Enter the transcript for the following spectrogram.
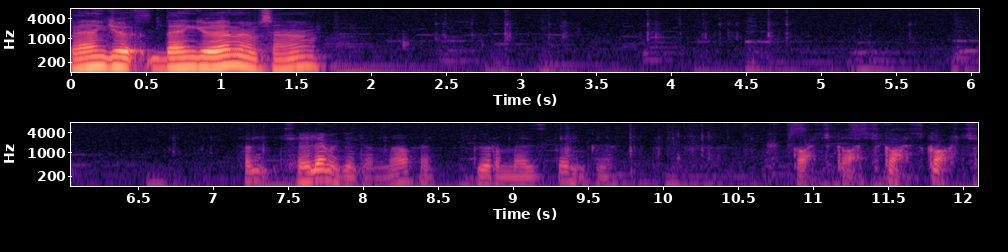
Ben gö ben göremiyorum seni. Sen şeyle mi geliyorsun ne yapıyorsun? Görünmezlikle mi geliyorsun? Kaç kaç kaç kaç.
